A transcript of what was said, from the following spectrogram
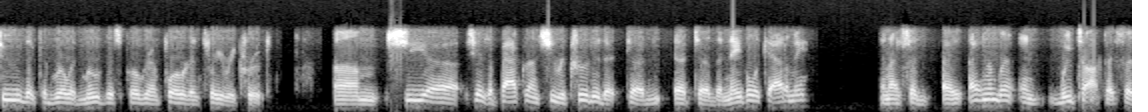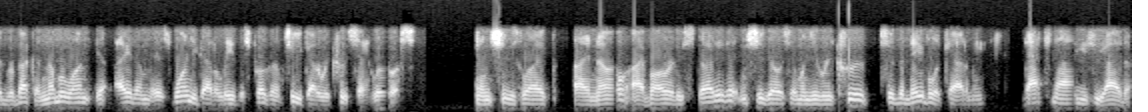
two that could really move this program forward, and three recruit. Um, she uh, she has a background. She recruited at uh, at uh, the Naval Academy, and I said I, I remember, and we talked. I said, Rebecca, number one item is one, you got to lead this program. Two, you got to recruit St. Louis. And she's like, I know, I've already studied it. And she goes, and when you recruit to the Naval Academy, that's not easy either.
